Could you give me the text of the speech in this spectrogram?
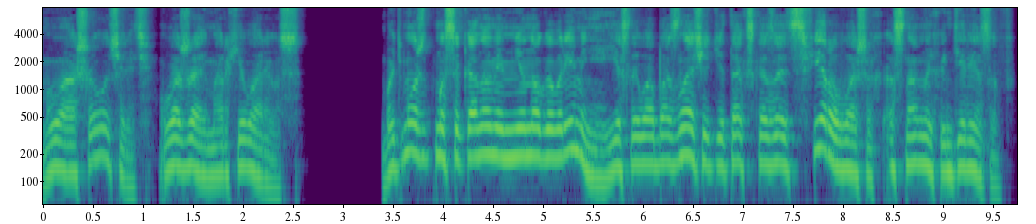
Ваша очередь, уважаемый архивариус. Быть может, мы сэкономим немного времени, если вы обозначите, так сказать, сферу ваших основных интересов.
